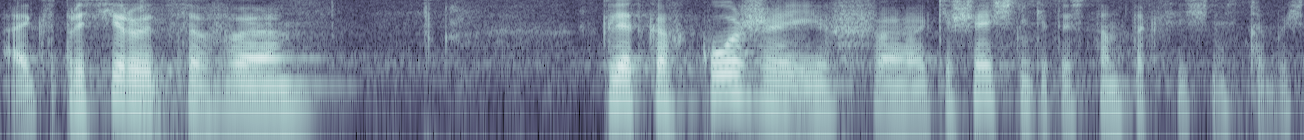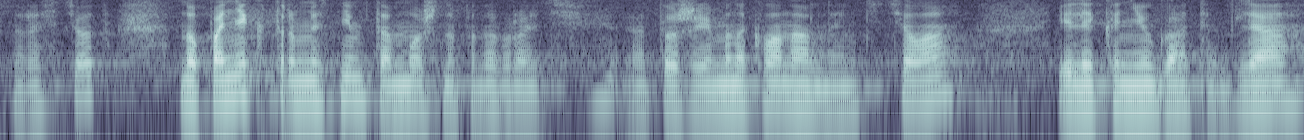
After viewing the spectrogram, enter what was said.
экспрессируется в клетках кожи и в э, кишечнике, то есть там токсичность обычно растет. Но по некоторым из ним там можно подобрать э, тоже и моноклональные антитела или конъюгаты для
